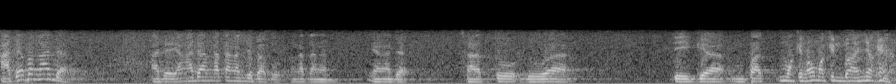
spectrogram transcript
Ada apa ada? Ada yang ada angkat tangan coba bu Angkat tangan Yang ada Satu, dua, tiga, empat, makin lama makin banyak ya.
